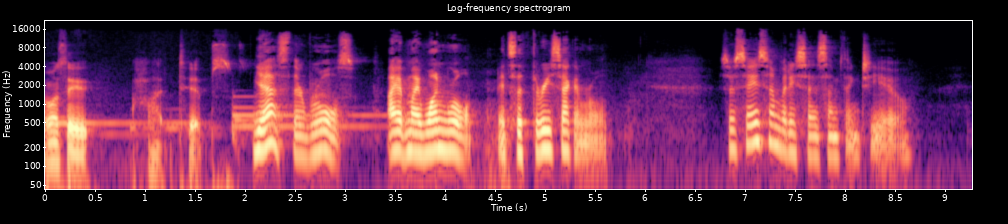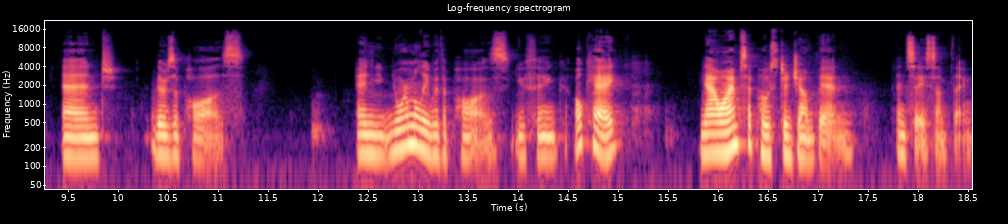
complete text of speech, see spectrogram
I want to say, hot tips? Yes, they're rules. I have my one rule. It's the three second rule. So, say somebody says something to you and there's a pause. And normally, with a pause, you think, okay, now I'm supposed to jump in and say something.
